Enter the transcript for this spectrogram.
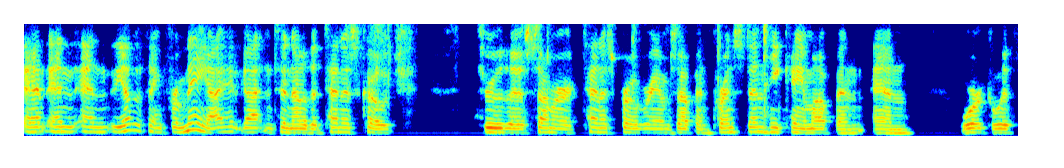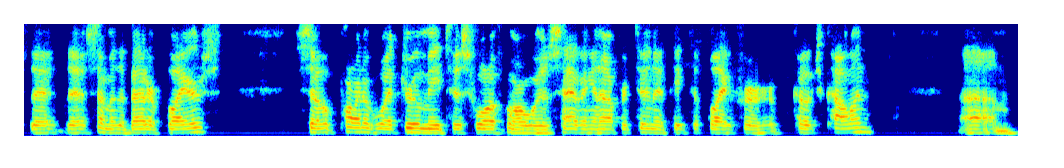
and and and the other thing for me, I had gotten to know the tennis coach through the summer tennis programs up in Princeton. He came up and and worked with the, the some of the better players so part of what drew me to Swarthmore was having an opportunity to play for Coach Cullen. Um,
